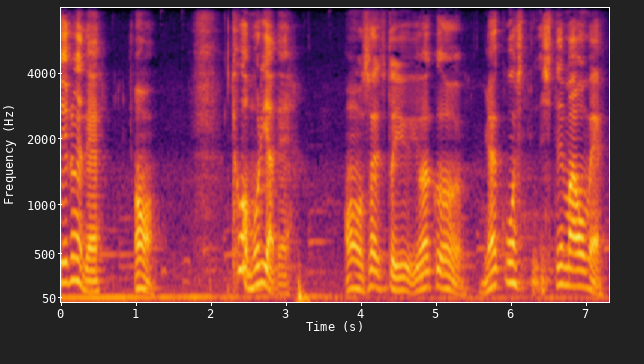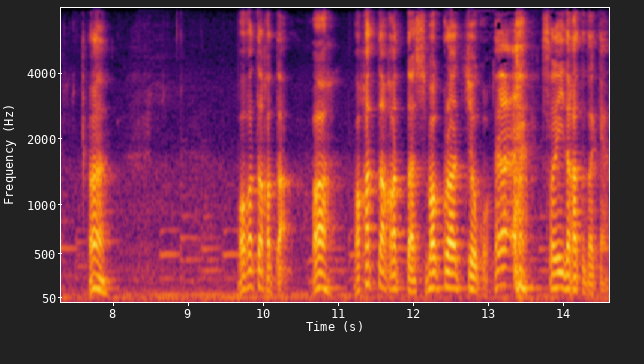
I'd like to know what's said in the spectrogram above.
いるんやで。うん。今日は無理やで。うん、それちょっと予約、うん、予約をししてまおめ。うん。わかったわかった。あ、わかったわかった。島倉千代子。それ言いたかっただけ。うん。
